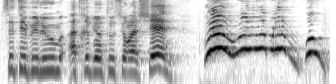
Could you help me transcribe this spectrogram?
c'était Belloum, à très bientôt sur la chaîne. woo, woo.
